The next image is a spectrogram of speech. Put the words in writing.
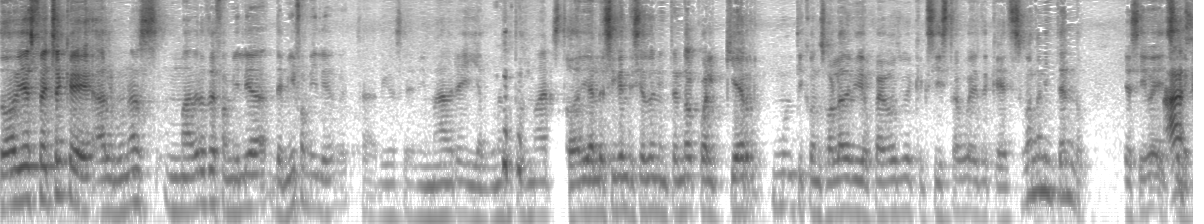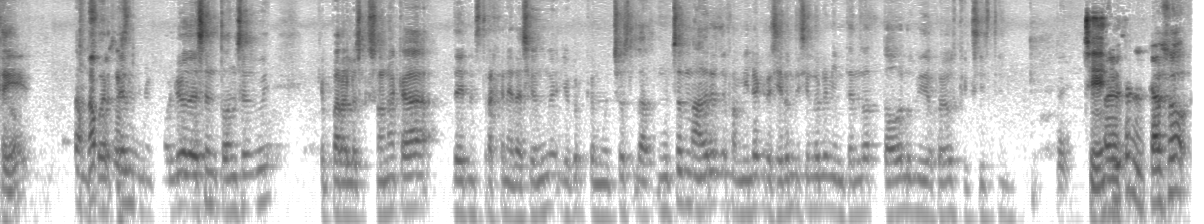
todavía es fecha que algunas madres de familia, de mi familia, güey, o sea, dígase, mi madre y algunas otras madres, todavía le siguen diciendo Nintendo a cualquier multiconsola de videojuegos, güey, que exista, güey, de que es jugando Nintendo. Y así, güey, Ah, se le sí. quedó tan No, fuerte pues, el monopolio de ese entonces, güey, que para los que son acá de nuestra generación, güey, yo creo que muchos, las, muchas madres de familia crecieron diciéndole Nintendo a todos los videojuegos que existen. Sí, Pero es en el caso,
